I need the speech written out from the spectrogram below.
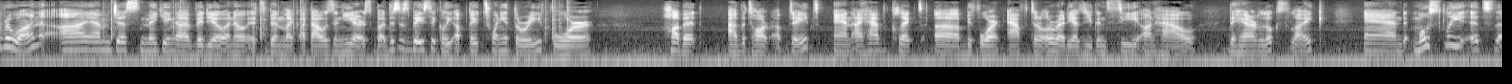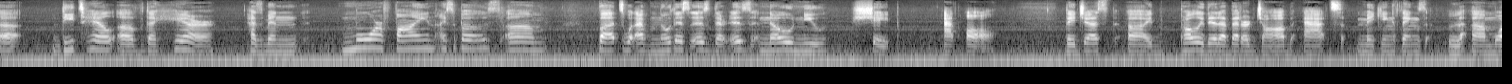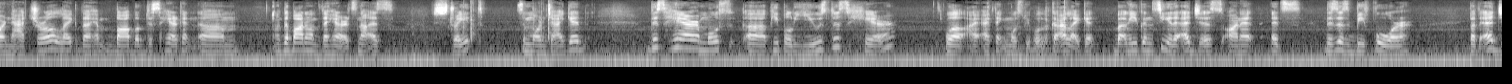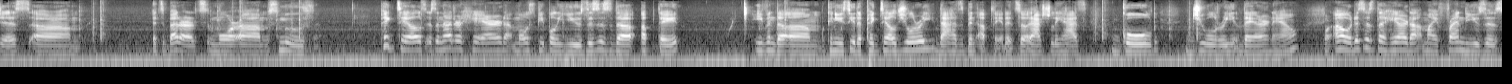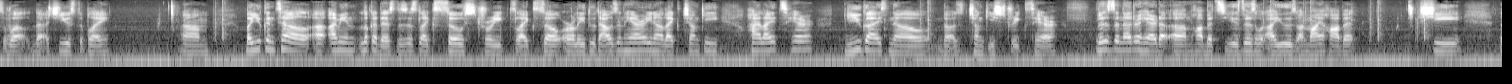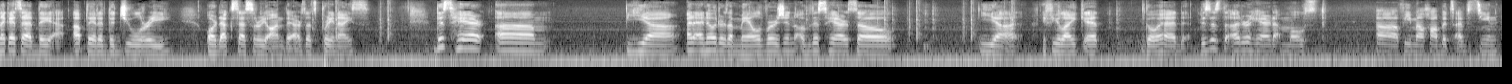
everyone, I am just making a video. I know it's been like a thousand years, but this is basically update 23 for Hobbit avatar update and I have clicked uh, before and after already as you can see on how the hair looks like and mostly it's the detail of the hair has been more fine I suppose um, but what I've noticed is there is no new shape at all. They just uh, probably did a better job at making things uh, more natural, like the bob of this hair can, um, the bottom of the hair, it's not as straight, it's more jagged. This hair, most uh, people use this hair. Well, I, I think most people look, I like it, but you can see the edges on it. It's this is before, but the edges um, it's better it's more um, smooth. Pigtails is another hair that most people use. This is the update. Even the um, can you see the pigtail jewelry? That has been updated. So it actually has gold jewelry there now. Oh this is the hair that my friend uses well that she used to play. Um, but you can tell uh, I mean look at this. This is like so streaked like so early 2000 hair you know like chunky highlights hair you guys know those chunky streaks here. This is another hair that um, hobbits use. This is what I use on my hobbit. She like I said they updated the jewelry or the accessory on there so it's pretty nice. This hair um yeah and I know there's a male version of this hair so yeah if you like it go ahead. This is the other hair that most uh, female hobbits I've seen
